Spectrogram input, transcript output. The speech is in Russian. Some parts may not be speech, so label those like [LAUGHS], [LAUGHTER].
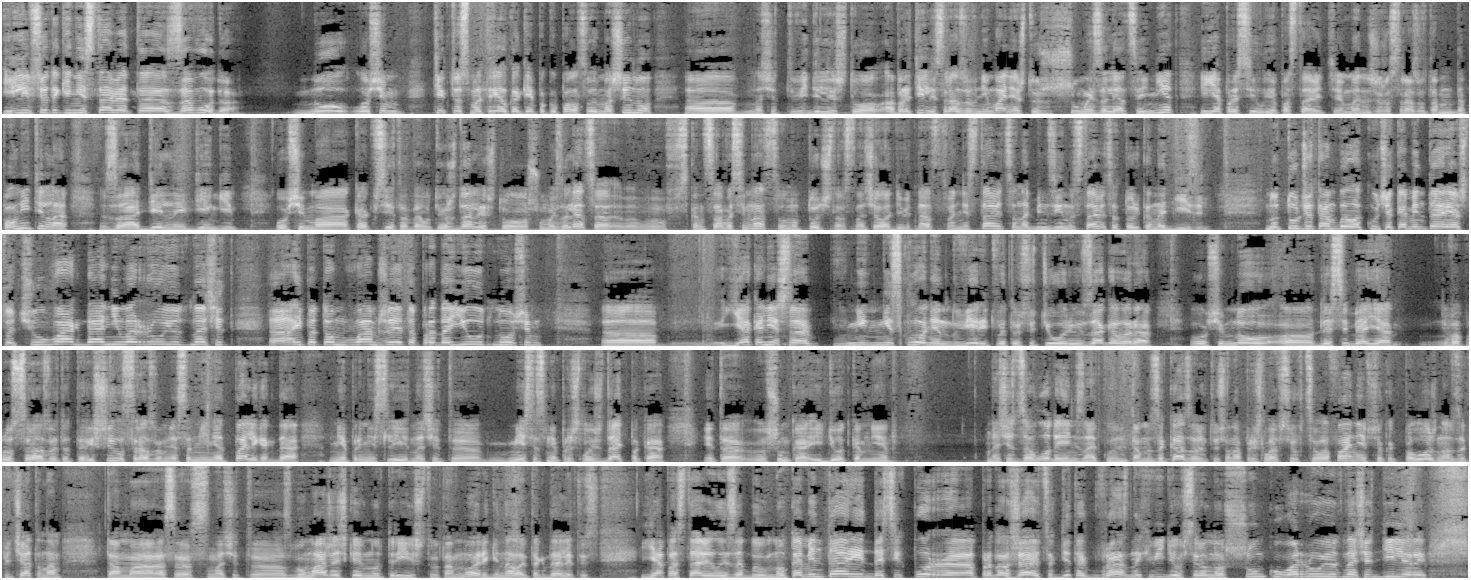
Или все-таки не ставят э, завода? Ну, в общем, те, кто смотрел, как я покупал свою машину, а, значит, видели, что обратили сразу внимание, что шумоизоляции нет, и я просил ее поставить менеджера сразу там дополнительно за отдельные деньги. В общем, а, как все тогда утверждали, что шумоизоляция э, с конца 18 ну точно с начала 19 не ставится на бензин, и ставится только на дизель. Но тут же там была куча комментариев, что чувак, да, они воруют, значит, а, и потом вам же это продают, ну, в общем, э, я, конечно, не, не склонен верить в эту всю теорию заговора. В общем, ну, э, для себя я вопрос сразу этот решил, сразу у меня сомнения отпали, когда мне принесли, значит, э, месяц мне пришлось ждать, пока эта шумка идет ко мне значит, завода, я не знаю, откуда они там заказывали, то есть она пришла все в целлофане, все как положено, запечатано, там, а, значит, э, с бумажечкой внутри, что там, ну, оригинал и так далее, то есть я поставил и забыл, но комментарии до сих пор э, продолжаются, где-то в разных видео все равно шумку воруют, значит, дилеры,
